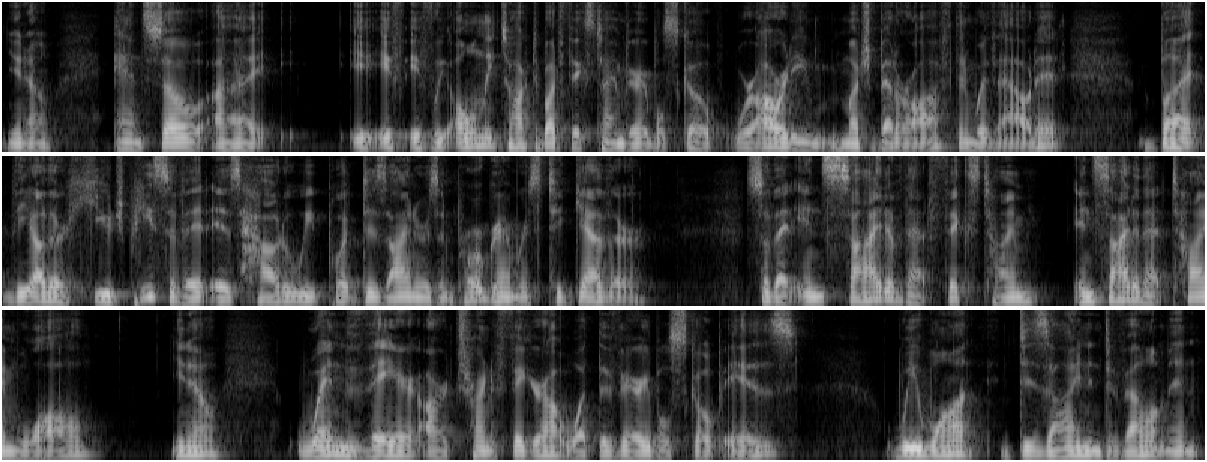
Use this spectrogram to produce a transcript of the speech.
You know? And so uh, if, if we only talked about fixed time variable scope, we're already much better off than without it. But the other huge piece of it is how do we put designers and programmers together so that inside of that fixed time, inside of that time wall, you know, when they are trying to figure out what the variable scope is, we want design and development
